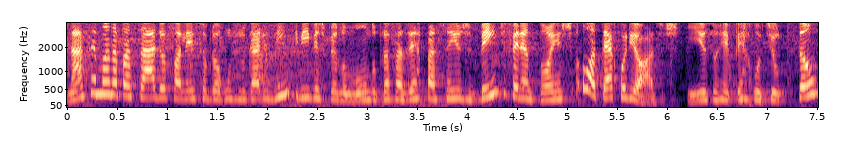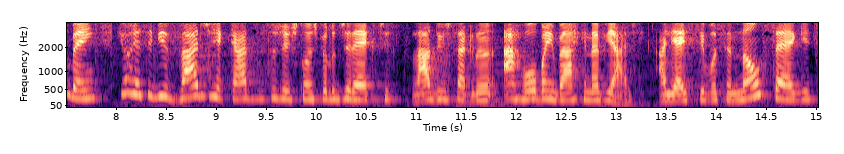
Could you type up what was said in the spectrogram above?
Na semana passada eu falei sobre alguns lugares incríveis pelo mundo para fazer passeios bem diferentões ou até curiosos. E isso repercutiu tão bem que eu recebi vários recados e sugestões pelo direct lá do Instagram embarque na viagem. Aliás, se você não segue,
